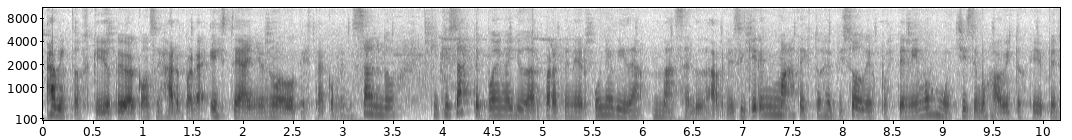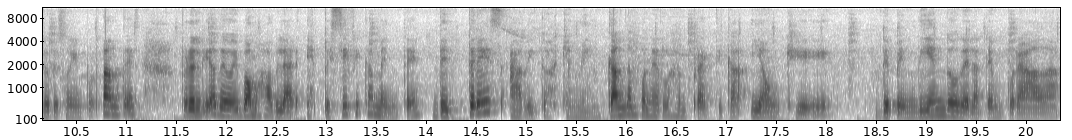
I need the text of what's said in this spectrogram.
hábitos que yo te voy a aconsejar para este año nuevo que está comenzando, que quizás te pueden ayudar para tener una vida más saludable. Si quieren más de estos episodios, pues tenemos muchísimos hábitos que yo pienso que son importantes, pero el día de hoy vamos a hablar específicamente de tres hábitos que me encantan ponerlos en práctica y aunque dependiendo de la temporada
